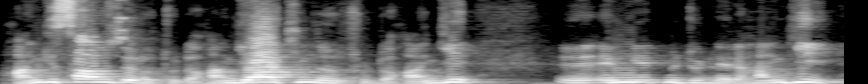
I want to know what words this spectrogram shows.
Hangi savcılar oturdu? Hangi hakimler oturdu? Hangi e, emniyet müdürleri? Hangi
